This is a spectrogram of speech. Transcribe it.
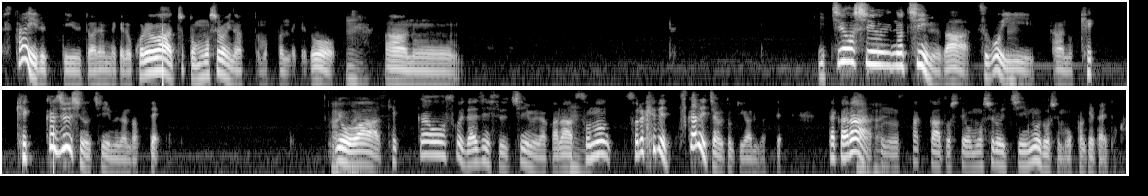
スタイルっていうとあれなんだけど、これはちょっと面白いなって思ったんだけど、うん。あのー一押しのチームがすごい、あの、け、結果重視のチームなんだって。要は、結果をすごい大事にするチームだから、うん。その、それだけで疲れちゃう時があるんだって。だから、はいはいそのサッカーとして面白いチームをどうしても追っかけたいとか、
